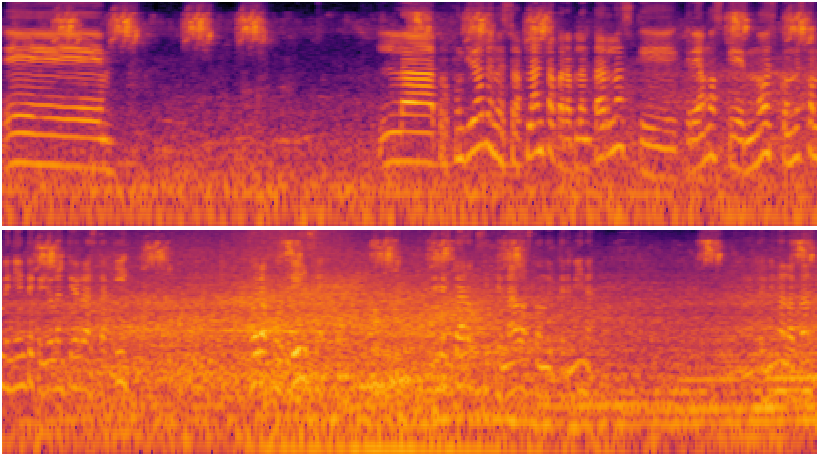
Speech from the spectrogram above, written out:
Eh, la profundidad de nuestra planta para plantarlas, que creamos que no es, conveniente que yo la entierre hasta aquí, fuera podrirse, debe estar oxigenado hasta donde termina, donde termina la planta.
